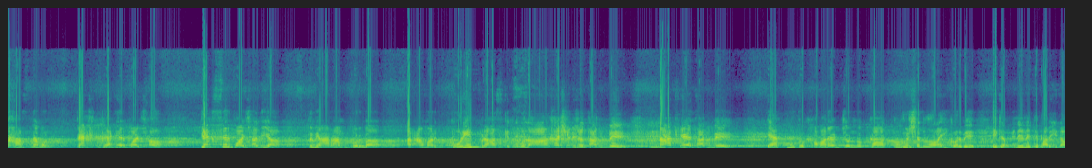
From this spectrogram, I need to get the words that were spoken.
খাজনা এবং ভ্যাটের পয়সা ট্যাক্সের পয়সা দিয়া তুমি আরাম করবা আর আমার গরিবরা আজকে খোলা আকাশে এসে থাকবে, না খেয়ে থাকবে, এক মুঠো খাবারের জন্য কাক কুকুরের সাথে লড়াই করবে, এটা মেনে নিতে পারি না।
